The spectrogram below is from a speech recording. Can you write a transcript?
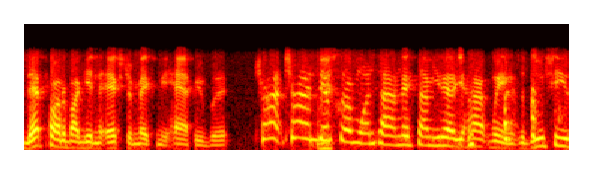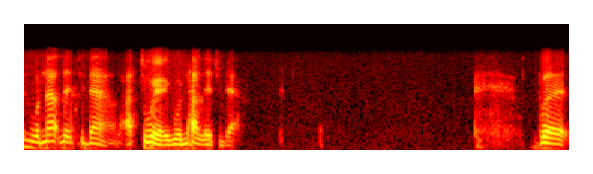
that part about getting the extra makes me happy, but try try and dip some one time next time you have your hot wings. The blue cheese will not let you down. I swear it will not let you down. But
